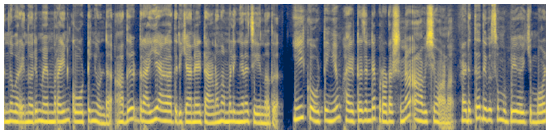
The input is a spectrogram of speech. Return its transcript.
എന്ന് പറയുന്ന ഒരു മെംബ്രെയിൻ കോട്ടിംഗ് ഉണ്ട്. അത് ഡ്രൈ ആകാതിരിക്കാനായിട്ടാണ് നമ്മൾ ഇങ്ങനെ ചെയ്യുന്നത്. ഈ കോട്ടിങ്ങും ഹൈഡ്രജന്റെ പ്രൊഡക്ഷന് ആവശ്യമാണ്. അടുത്ത ദിവസം ഉപയോഗിക്കുമ്പോൾ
